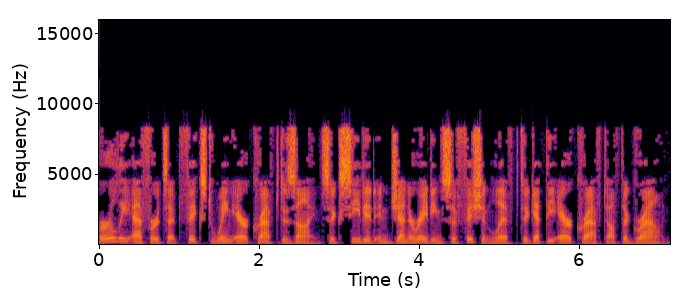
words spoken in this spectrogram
Early efforts at fixed-wing aircraft design succeeded in generating sufficient lift to get the aircraft off the ground,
